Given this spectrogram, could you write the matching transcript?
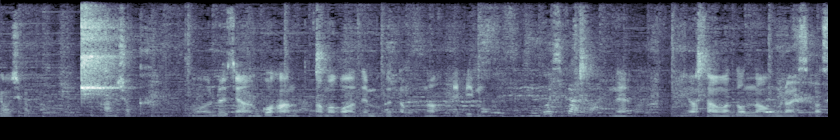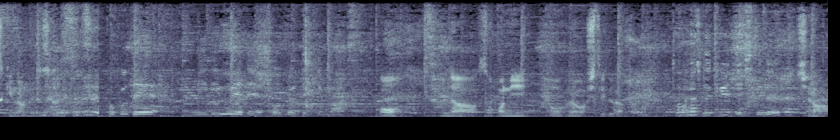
ちゃ美味しかった。完食。もうルーちゃんご飯と卵は全部食ったもんな。エビも。美味しかった。ね。皆さんはどんなオムライスが好きなんです？ここで右上で投票できます。おじゃあそこに投票してください。投票できるって知ってる？知らん。あ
